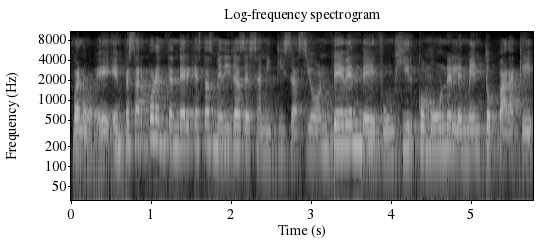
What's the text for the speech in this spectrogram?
bueno, eh, empezar por entender que estas medidas de sanitización deben de fungir como un elemento para que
